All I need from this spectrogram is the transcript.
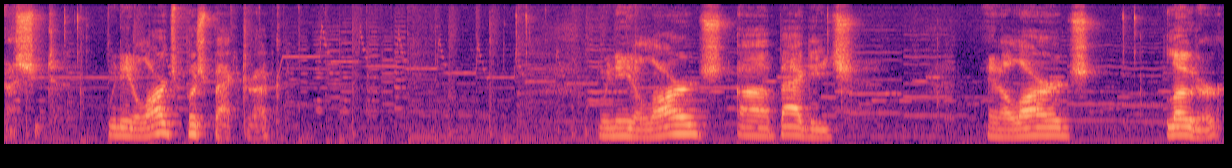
Oh, shoot. We need a large pushback truck. We need a large uh, baggage and a large loader.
